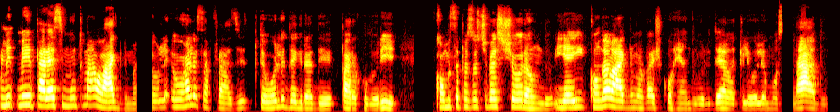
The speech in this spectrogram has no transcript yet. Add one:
me, me, parece muito uma lágrima. Eu, eu olho essa frase, teu olho degradê para colorir, como se a pessoa estivesse chorando. E aí, quando a lágrima vai escorrendo o olho dela, aquele olho emocionado,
